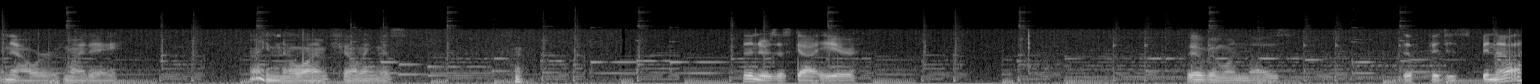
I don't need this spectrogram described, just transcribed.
an hour of my day. I don't even know why I'm filming this. then there's this guy here. Who everyone loves. The fidget spinner.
